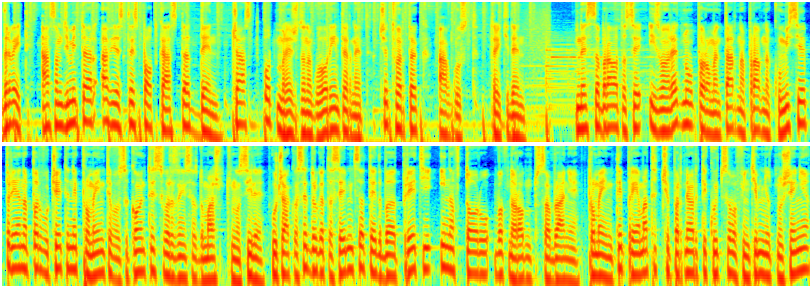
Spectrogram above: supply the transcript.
Здравейте, аз съм Димитър, а вие сте с подкаста ДЕН, част от мрежата на Говори Интернет. Четвъртък, август, трети ден. Днес събралата се извънредно парламентарна правна комисия прие на първо четене промените в законите, свързани с домашното насилие. Очаква се другата седмица те да бъдат прияти и на второ в Народното събрание. Промените приемат, че партньорите, които са в интимни отношения,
